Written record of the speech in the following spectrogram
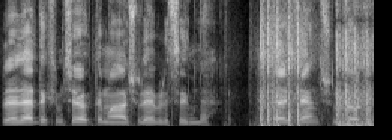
Şuralarda kimse yok değil mi? Aa şuraya birisi indi. Derken şunu gördüm.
